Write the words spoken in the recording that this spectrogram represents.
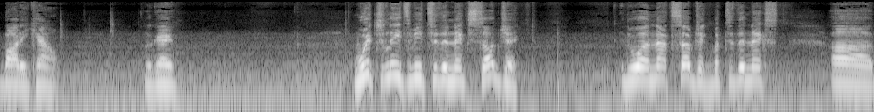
body count. Okay. Which leads me to the next subject. Well, not subject, but to the next uh,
